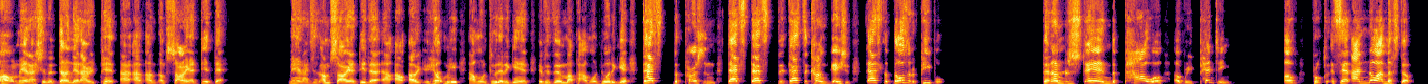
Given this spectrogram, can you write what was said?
Oh man, I shouldn't have done that. I repent. I, I I'm, I'm sorry I did that. Man, I just I'm sorry I did that. I, I, I help me. I won't do that again. If it's in my power, I won't do it again. That's the person. That's that's the, that's the congregation. That's the those are the people that understand the power of repenting of saying, I know I messed up.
